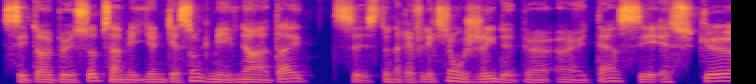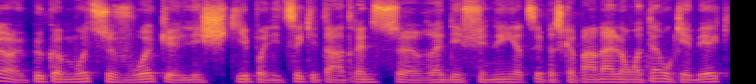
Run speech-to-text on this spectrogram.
c'est un peu ça. Il y a une question qui m'est venue en tête. C'est une réflexion que j'ai depuis un, un temps. C'est est-ce que, un peu comme moi, tu vois que l'échiquier politique est en train de se redéfinir? Parce que pendant longtemps au Québec,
